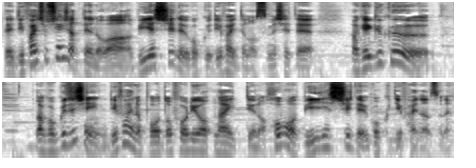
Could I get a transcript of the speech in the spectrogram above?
で、DeFi 初心者っていうのは BSC で動く DeFi っていうのをお勧めしてて、まあ、結局、まあ、僕自身 DeFi のポートフォリオ内っていうのはほぼ BSC で動く DeFi なんですよね。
